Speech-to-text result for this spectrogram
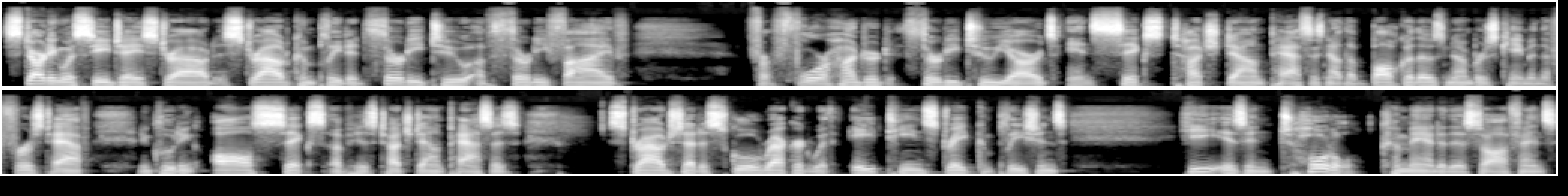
Starting with CJ Stroud, Stroud completed 32 of 35 for 432 yards and six touchdown passes. Now, the bulk of those numbers came in the first half, including all six of his touchdown passes. Stroud set a school record with 18 straight completions. He is in total command of this offense.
